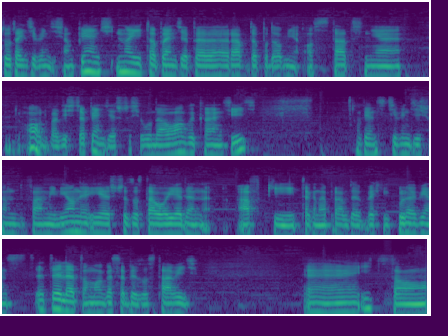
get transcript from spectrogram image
Tutaj 95, no i to będzie prawdopodobnie ostatnie. O, 25 jeszcze się udało wykręcić więc 92 miliony i jeszcze zostało jeden awki tak naprawdę w wehikule, więc tyle to mogę sobie zostawić. Yy, I co?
